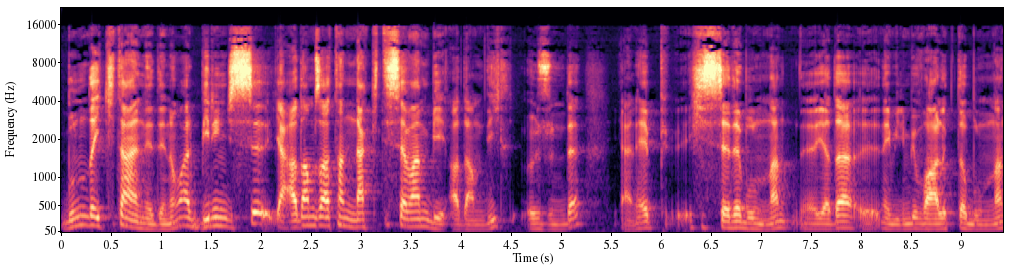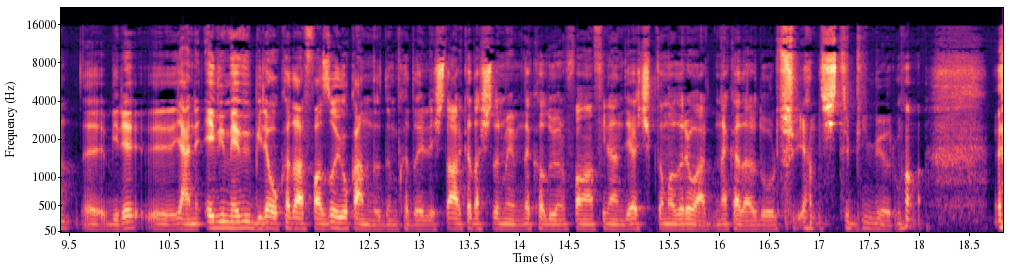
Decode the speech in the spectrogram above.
Bunun da iki tane nedeni var. Birincisi ya adam zaten nakiti seven bir adam değil özünde. Yani hep hissede bulunan e, ya da e, ne bileyim bir varlıkta bulunan e, biri yani evim evi bile o kadar fazla yok anladığım kadarıyla işte arkadaşlarım evimde kalıyorum falan filan diye açıklamaları vardı. Ne kadar doğrudur yanlıştır bilmiyorum ama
